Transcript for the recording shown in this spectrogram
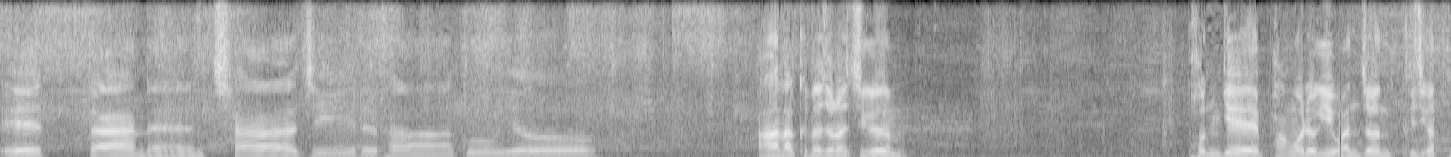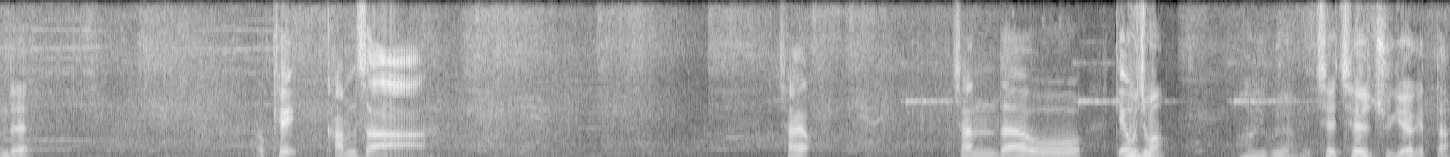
일단은 차지를 하고요. 아 나 그나저나 지금 번개 방어력이 완전 그지 같은데. 오케이 감사. 자요. 잔다오 깨우지 마. 아이고야 쟤 쟤 죽여야겠다.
